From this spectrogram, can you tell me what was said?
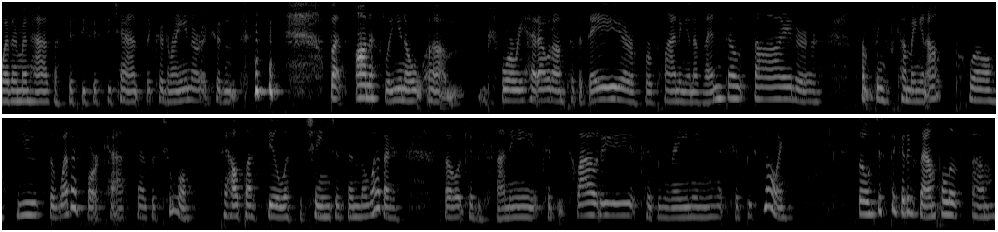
weatherman has a 50 50 chance it could rain or it couldn't. but honestly, you know, um, before we head out onto the day, or if we're planning an event outside, or something's coming up, we'll use the weather forecast as a tool to help us deal with the changes in the weather. So it could be sunny, it could be cloudy, it could be raining, it could be snowing. So, just a good example of um,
